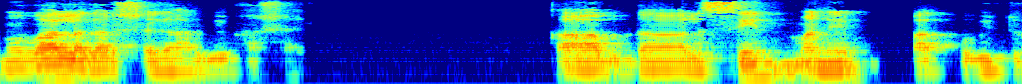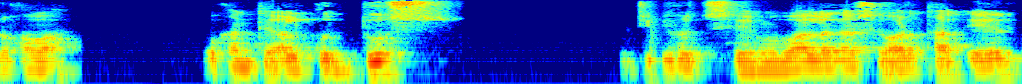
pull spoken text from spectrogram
মোবাইল লাগার সেগা আরবি ভাষায়। কাব দাল সিন মানে পাক পবিত্র হওয়া। ওখান থেকে আল কুদ্দুস এটি হচ্ছে মোবাইল লাগার অর্থাৎ এর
